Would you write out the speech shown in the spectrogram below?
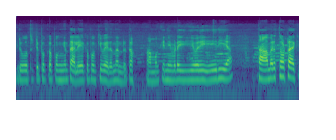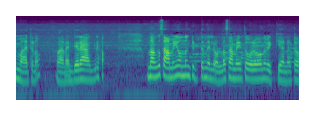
ഗ്രോത്ത് ടിപ്പൊക്കെ പൊങ്ങി തലയൊക്കെ പൊക്കി വരുന്നുണ്ട് കേട്ടോ നമുക്കിനി ഇവിടെ ഈ ഒരു ഏരിയ താമരത്തോട്ടാക്കി മാറ്റണം. അതാണ് എന്റെ ഒരു ആഗ്രഹം. നമുക്ക് സമയമൊന്നും കിട്ടുന്നില്ല. ഉള്ള സമയത്ത് ഓരോന്ന് വെക്കുകയാണ് കേട്ടോ.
